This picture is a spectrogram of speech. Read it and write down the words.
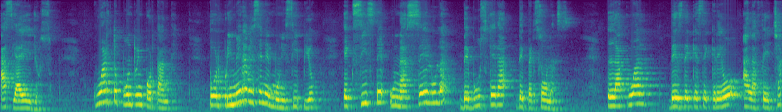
hacia ellos. Cuarto punto importante, por primera vez en el municipio existe una célula de búsqueda de personas, la cual desde que se creó a la fecha,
